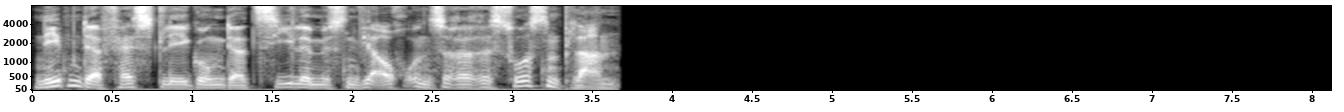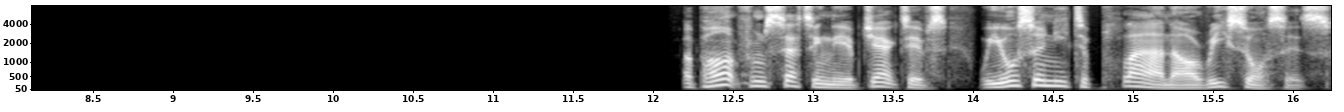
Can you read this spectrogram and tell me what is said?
Neben der Festlegung der Ziele müssen wir auch unsere Ressourcen planen. Apart from setting the objectives, we also need to plan our resources.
